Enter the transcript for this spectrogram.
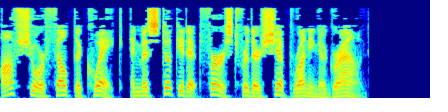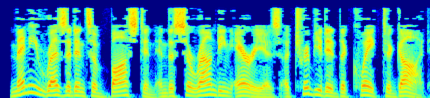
offshore felt the quake, and mistook it at first for their ship running aground. Many residents of Boston and the surrounding areas attributed the quake to God,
